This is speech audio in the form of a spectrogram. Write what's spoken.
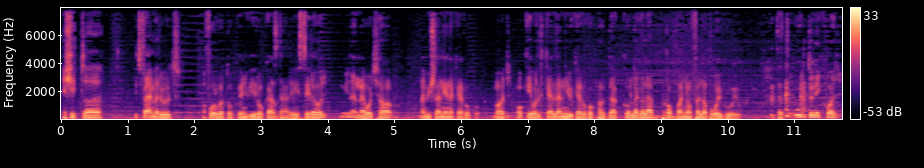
És itt, uh, itt felmerült a forgatókönyvíró Kasdan részéről, hogy mi lenne, hogyha nem is lennének evokok. Vagy oké, okay, hogy kell lenniük evokoknak, de akkor legalább robbanjon fel a bolygójuk. Tehát úgy tűnik, hogy,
